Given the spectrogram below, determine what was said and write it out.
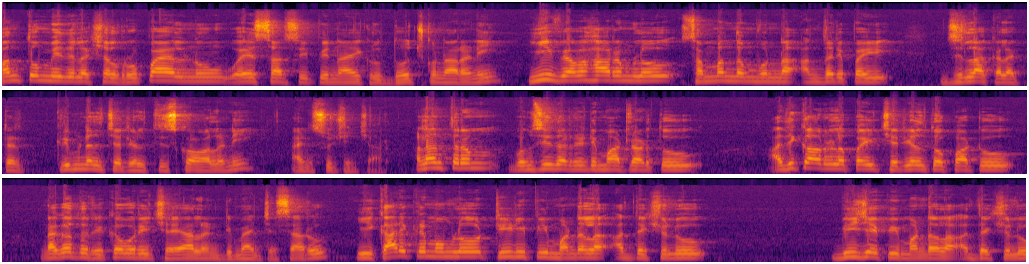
పంతొమ్మిది లక్షల రూపాయలను వైఎస్ఆర్సీపీ నాయకులు దోచుకున్నారని ఈ వ్యవహారంలో సంబంధం ఉన్న అందరిపై జిల్లా కలెక్టర్ క్రిమినల్ చర్యలు తీసుకోవాలని ఆయన సూచించారు. అనంతరం వంశీధర్ రెడ్డి మాట్లాడుతూ అధికారులపై చర్యలతో పాటు నగదు రికవరీ చేయాలని డిమాండ్ చేశారు. ఈ కార్యక్రమంలో టీడీపీ మండల అధ్యక్షులు బీజేపీ మండల అధ్యక్షులు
